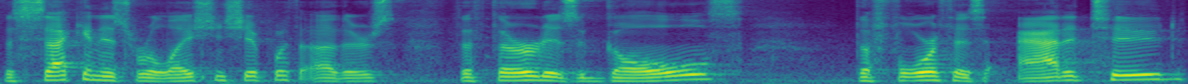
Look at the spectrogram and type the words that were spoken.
the second is relationship with others, the third is goals. The fourth is attitude.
